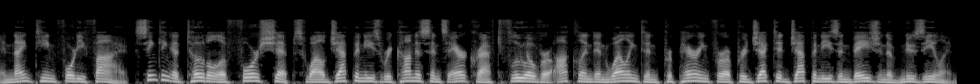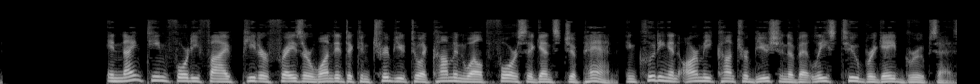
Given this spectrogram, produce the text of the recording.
and 1945, sinking a total of four ships while Japanese reconnaissance aircraft flew over Auckland and Wellington preparing for a projected Japanese invasion invasion of New Zealand. In 1945 Peter Fraser wanted to contribute to a Commonwealth force against Japan, including an army contribution of at least two brigade groups as,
